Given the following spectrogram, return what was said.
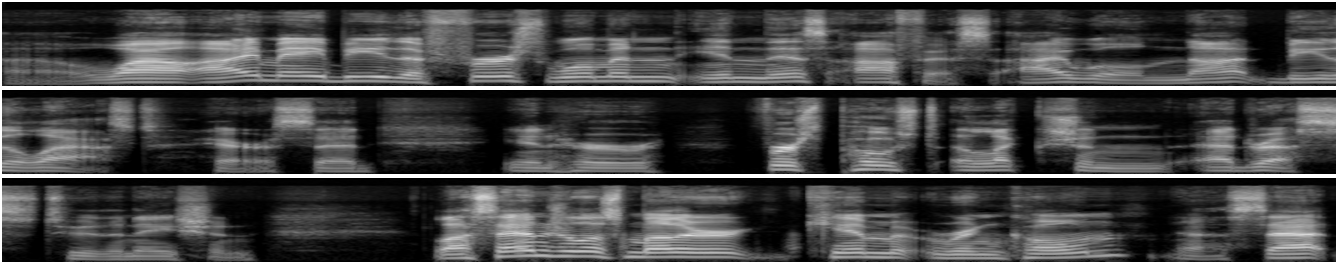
Uh, while I may be the first woman in this office, I will not be the last, Harris said in her first post election address to the nation. Los Angeles mother Kim Rincon uh, sat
